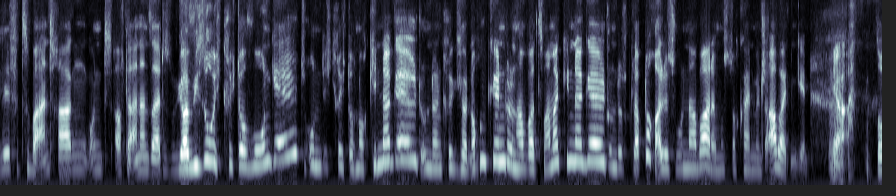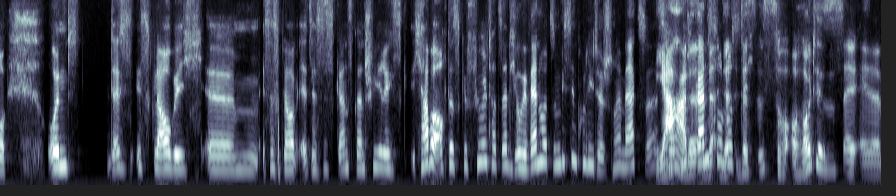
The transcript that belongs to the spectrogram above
Hilfe zu beantragen und auf der anderen Seite so, ja, wieso? Ich kriege doch Wohngeld und ich kriege doch noch Kindergeld und dann kriege ich halt noch ein Kind und dann haben wir zweimal Kindergeld und das klappt doch alles wunderbar, da muss doch kein Mensch arbeiten gehen. Ja. So. Und das ist, glaube ich, ähm, es ist, glaube das ist ganz, ganz schwierig. Ich habe auch das Gefühl tatsächlich, oh, wir werden heute so ein bisschen politisch, ne? merkst du? Ja, da, da, so das ist so, heute ist es, äh, äh,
